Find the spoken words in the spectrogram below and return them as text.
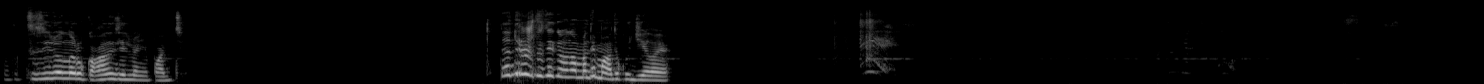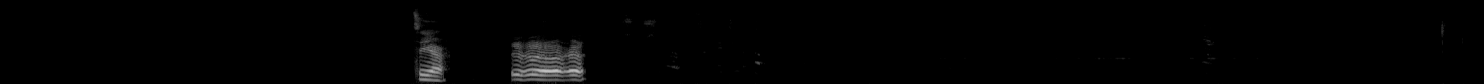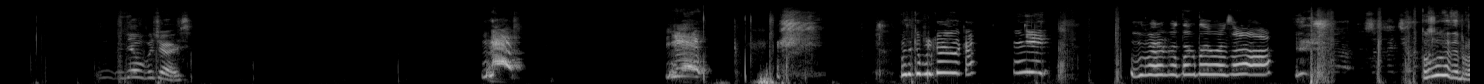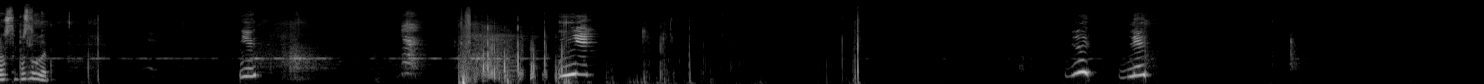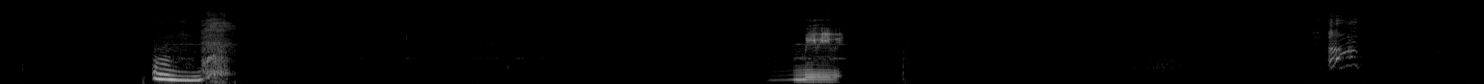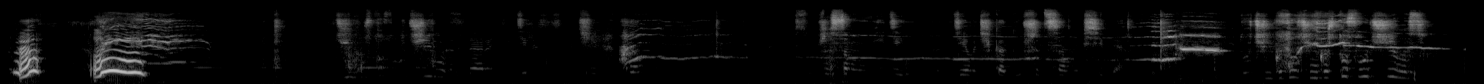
А так це зелена рука, а не зелені пальці. Та Андрюш, ти вона математику делає. В комнату? Я вибачаюсь. Ви така прикольна така. Ні. Зверху так дивиться. Слушай, а ты заходила? Послухайте просто, послухайте. Ні.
